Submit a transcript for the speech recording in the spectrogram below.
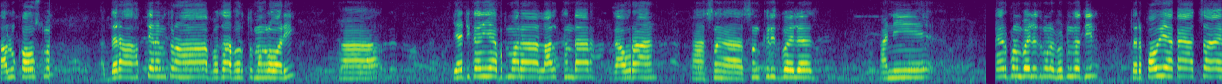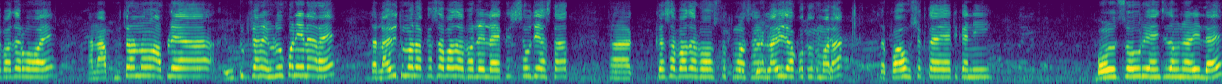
तालुका वसमत दर हप्त्याला मित्रांनो हा बाजार भरतो मंगळवारी. या ठिकाणी तुम्हाला लाल खंदार गावरान संकरित बैल आणि पण बैल तुम्हाला भेटून जातील. तर पाहूया काय आजचा काय बाजारभाव आहे. आणि आप मित्रांनो आपल्या यूट्यूब चॅनल व्हिडिओ पण येणार आहे. तर लावी तुम्हाला कसा बाजार भरलेला आहे कसे सौदे असतात कसा बाजारभाव असतो तुम्हाला सांग लावी दाखवतो तुम्हाला. तर पाहू शकता या ठिकाणी बळू चौरी यांची जाऊन आलेलं आहे.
